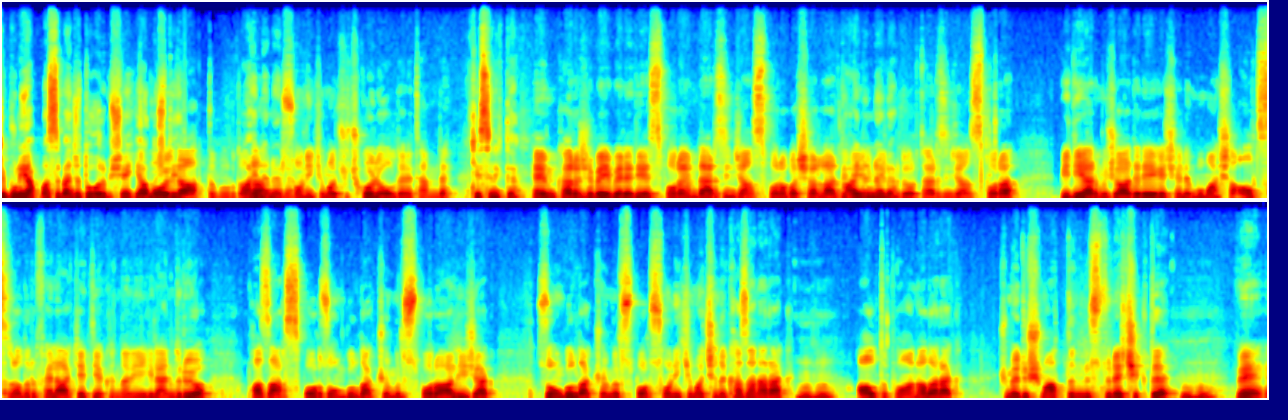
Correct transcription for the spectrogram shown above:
Ki bunu yapması bence doğru bir şey. Yanlış gol değil. de attı burada Aynen da. öyle. Son iki maç 3 gol oldu Ethem'de. Kesinlikle. Hem Karacabey Belediyespor'a hem de Erzincanspor'a başarılar dileyelim Aynen öyle. 24 Erzincanspor'a. Bir diğer mücadeleye geçelim. Bu maçta alt sıraları felaket yakından ilgilendiriyor. Pazar Spor Zonguldak Kömürspor'u ağırlayacak. Zonguldak Kömürspor son iki maçını kazanarak 6 puan alarak küme düşme hattının üstüne çıktı. Ve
